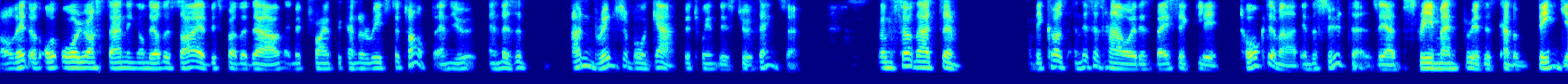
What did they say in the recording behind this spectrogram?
of it, or, or you are standing on the other side, a bit further down, and you're trying to kind of reach the top. And you and there's a unbridgeable gap between these two things. And so that, um, because, and this is how it is basically talked about in the suttas, yeah, stream entry is this kind of big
